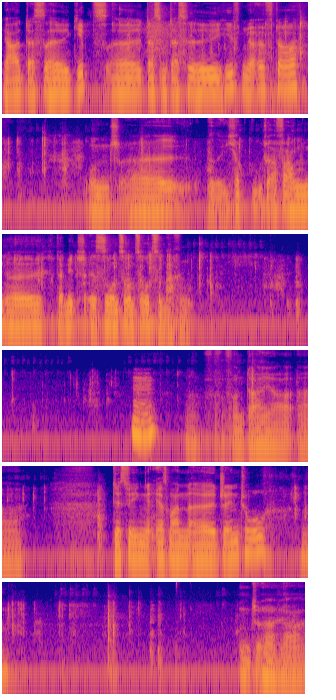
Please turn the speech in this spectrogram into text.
ja, das äh, gibt's, äh, das und das äh, hilft mir öfter. Und äh, also ich habe gute Erfahrungen äh, damit, es so und so und so zu machen. Mhm. Von daher, äh, deswegen erstmal ein äh, Gentoo. Und äh, ja,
